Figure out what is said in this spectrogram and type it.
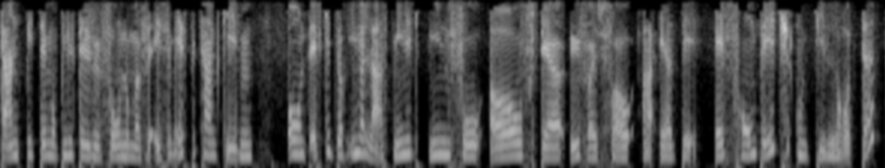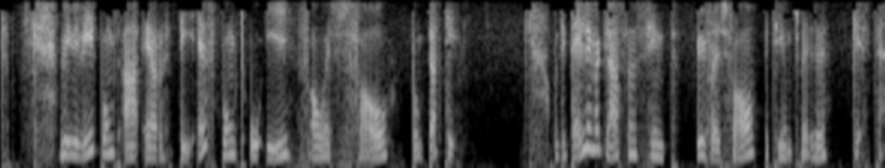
dann bitte Mobiltelefonnummer für SMS bekannt geben. Und es gibt auch immer Last-Minute-Info auf der ÖVSV ARDF Homepage und die lautet www.ardf.oevsv.at. Und die Teilnehmerklassen sind ÖVSV bzw. Gäste.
